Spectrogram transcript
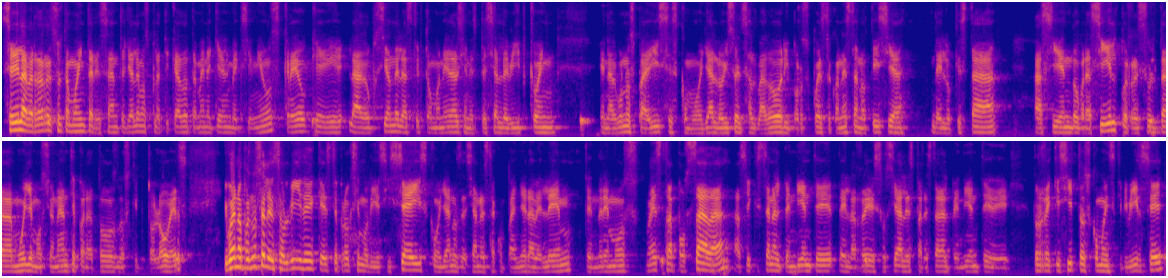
Sí, la verdad resulta muy interesante. Ya lo hemos platicado también aquí en el Mexi News. Creo que la adopción de las criptomonedas y en especial de Bitcoin en algunos países, como ya lo hizo El Salvador y por supuesto con esta noticia de lo que está haciendo Brasil, pues resulta muy emocionante para todos los criptolovers. Y bueno, pues no se les olvide que este próximo 16, como ya nos decía nuestra compañera Belém, tendremos nuestra posada, así que estén al pendiente de las redes sociales para estar al pendiente de los requisitos, cómo inscribirse,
